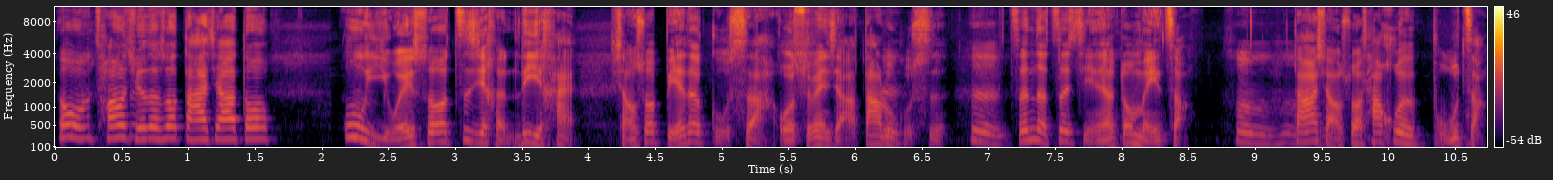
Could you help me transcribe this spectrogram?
那我们常常觉得说，大家都误以为说自己很厉害，想说别的股市啊，我随便讲，大陆股市，嗯，真的这几年都没涨，嗯，大家想说它会补涨。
